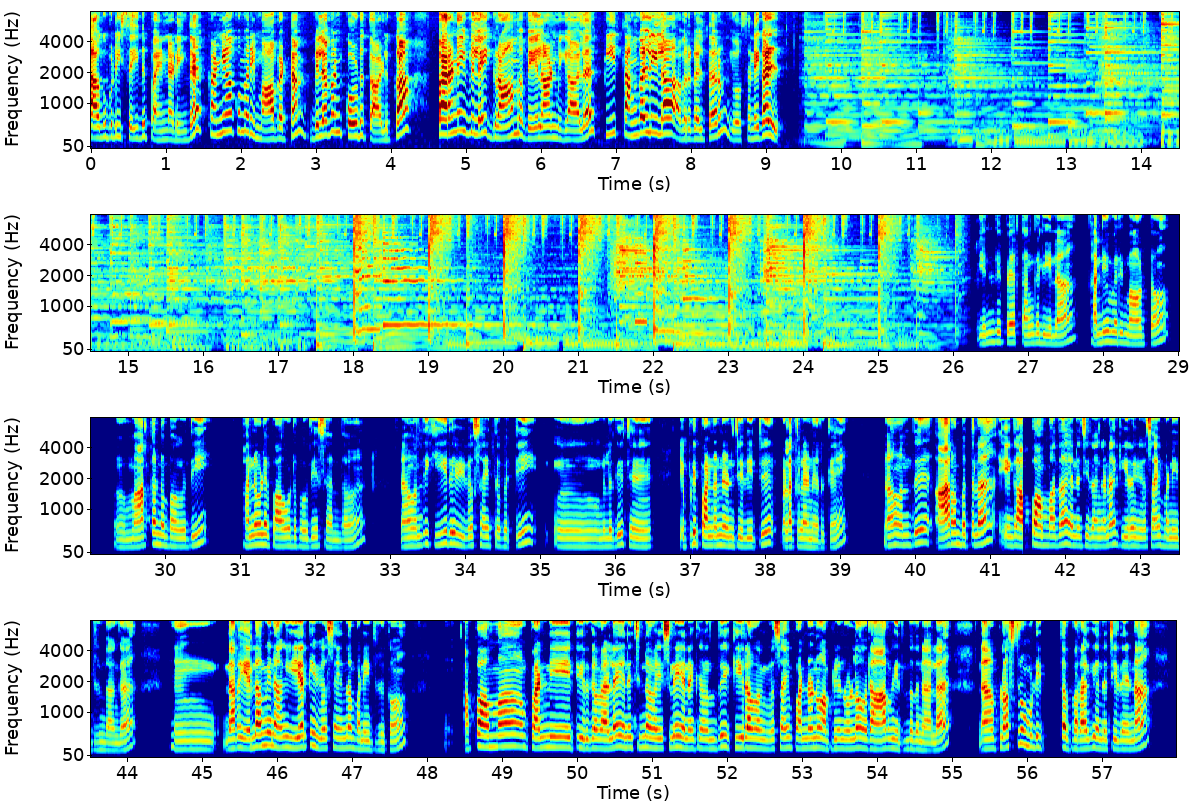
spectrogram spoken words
சாகுபடி செய்து பயனடைந்த கன்னியாகுமரி மாவட்டம் விலவன்கோடு தாலுகா பரணைவிலை கிராம வேளாண்மையாளர் பி. தங்கலீலா அவர்கள் தரும் யோசனைகள். என்னுடைய பேர் தங்கலீலா. கன்னியாகுமரி மாவட்டம் மார்த்தாண்டம் பகுதி பனவளை பாவோடு பகுதியை சேர்ந்தவன். நான் வந்து கீரை விவசாயத்தை பற்றி உங்களுக்கு செ- எப்படி பண்ணணும்னு சொல்லிட்டு விளக்கலான்னு இருக்கேன். நான் வந்து ஆரம்பத்தில் எங்கள் அப்பா அம்மா தான் என்ன செய்தாங்கன்னா கீரை விவசாயம் பண்ணிகிட்டு இருந்தாங்க. நிறைய எல்லாமே நாங்கள் இயற்கை விவசாயம் தான் பண்ணிகிட்டு இருக்கோம். அப்பா அம்மா பண்ணிட்டு இருக்க வேலை எனக்கு சின்ன வயசுல எனக்கு வந்து கீரை விவசாயம் பண்ணணும் அப்படின்னு உள்ள ஒரு ஆர்வம் இருந்ததுனால நான் ப்ளஸ் டூ முடித்த பிறகு என்ன செய்தேன்னா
